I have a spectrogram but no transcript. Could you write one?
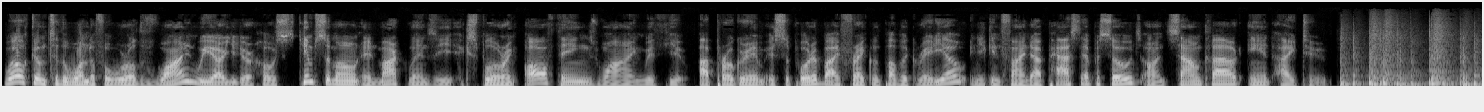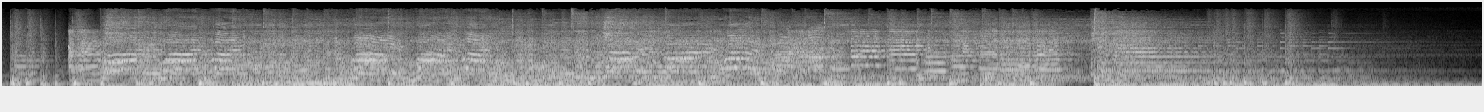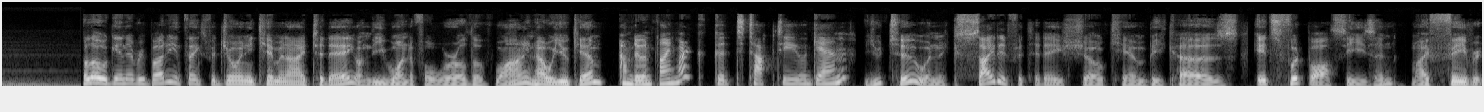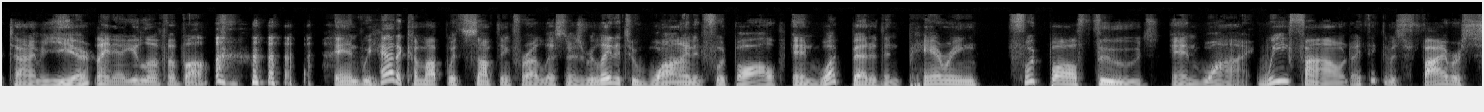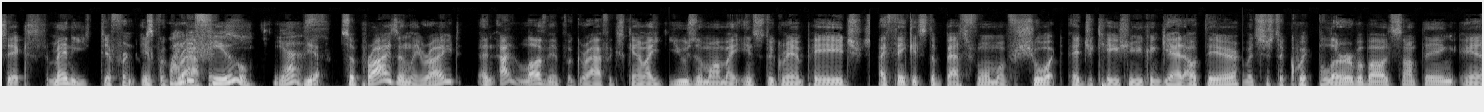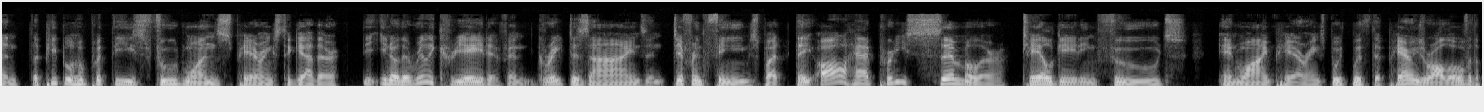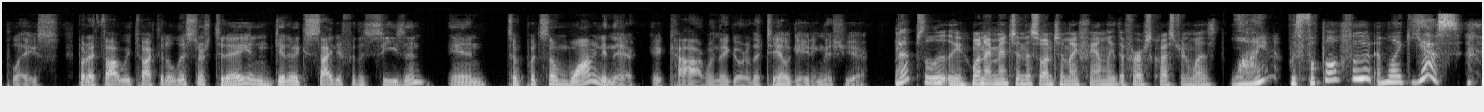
Welcome to the wonderful world of wine. We are your hosts, Kim Simone and Mark Lindsay, exploring all things wine with you. Our program is supported by Franklin Public Radio, and you can find our past episodes on SoundCloud and iTunes. Hello again, everybody, and thanks for joining Kim and I today on the wonderful world of wine. How are you, Kim? I'm doing fine, Mark. Good to talk to you again. You too, and excited for today's show, Kim, because it's football season, my favorite time of year. I know you love football. and we had to come up with something for our listeners related to wine and football. And what better than pairing football foods and wine. We found, I think there was five or six, many different There's infographics. Quite a few, yes. Yeah, surprisingly, right? And I love infographics, Kim. I use them on my Instagram page. I think it's the best form of short education you can get out there. It's just a quick blurb about something, and the people who put these food ones pairings together you know they're really creative and great designs and different themes but they all had pretty similar tailgating foods and wine pairings but with the pairings were all over the place. But i thought we'd talk to the listeners today and get them excited for the season and to put some wine in their eh, car when they go to the tailgating this year Absolutely. When I mentioned this one to my family, the first question was wine with football food. I'm like, yes.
